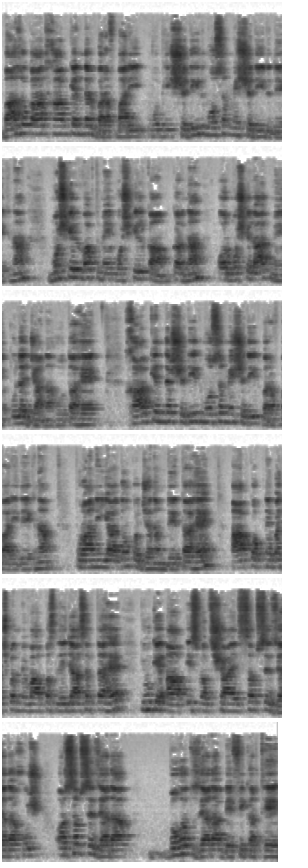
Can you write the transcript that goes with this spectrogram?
बाज़ात ख्वाब के अंदर बर्फबारी, वो भी शदीद मौसम में शदीद देखना, मुश्किल वक्त में मुश्किल काम करना और मुश्किल में उलझ जाना होता है। ख्वाब के अंदर शदीद मौसम में शदीद बर्फबारी देखना पुरानी यादों को जन्म देता है, आपको अपने बचपन में वापस ले जा सकता है, क्योंकि आप इस वक्त शायद सबसे ज़्यादा खुश और सबसे ज़्यादा, बहुत ज़्यादा बेफिक्र थे।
